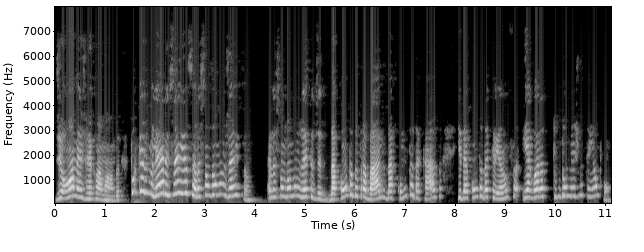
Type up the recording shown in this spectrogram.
de homens reclamando. Porque as mulheres, é isso, elas estão dando um jeito. Elas estão dando um jeito de dar conta do trabalho, dar conta da casa e dar conta da criança, e agora tudo ao mesmo tempo.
